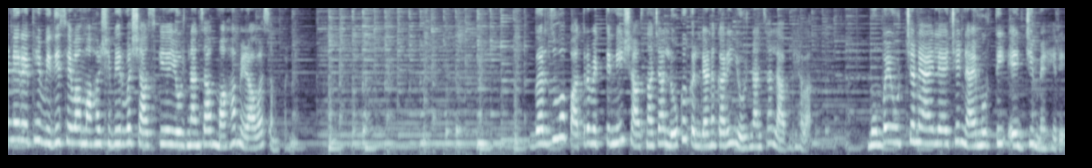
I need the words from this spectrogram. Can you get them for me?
पिंपळनेर येथे विधी सेवा महाशिबिर व शासकीय योजनांचा महामेळावा संपन्न. गरजू व पात्र व्यक्तींनी शासनाच्या लोककल्याणकारी योजनांचा लाभ घ्यावा. मुंबई उच्च न्यायालयाचे न्यायमूर्ती एच. जी. मेहरे.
